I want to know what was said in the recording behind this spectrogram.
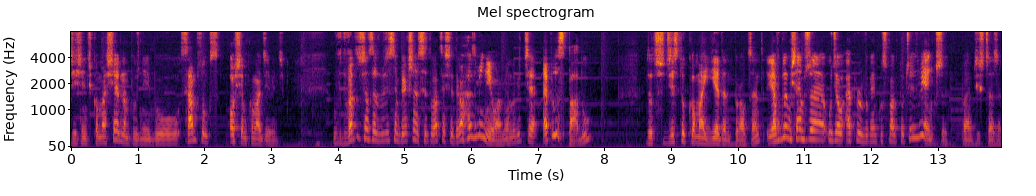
10,7%, później był Samsung z 8,9%. W 2021 sytuacja się trochę zmieniła, mianowicie Apple spadł do 30,1%. Ja w ogóle myślałem, że udział Apple w rynku smartwatchu jest większy, powiem Ci szczerze.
